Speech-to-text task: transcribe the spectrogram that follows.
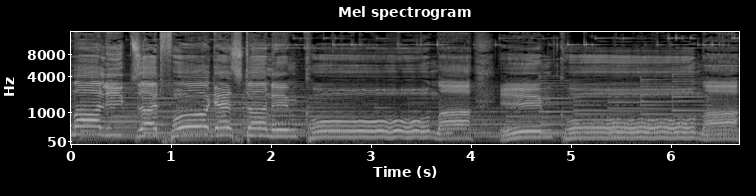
Oma liegt seit vorgestern im Koma, im Koma,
